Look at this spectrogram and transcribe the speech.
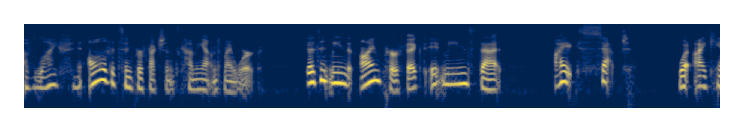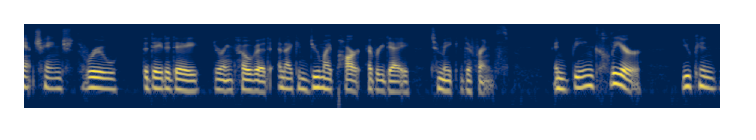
of life and all of its imperfections coming out into my work. Doesn't mean that I'm perfect, it means that I accept what I can't change through the day to day during COVID, and I can do my part every day to make a difference. And being clear, you can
